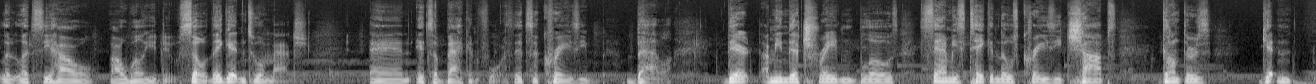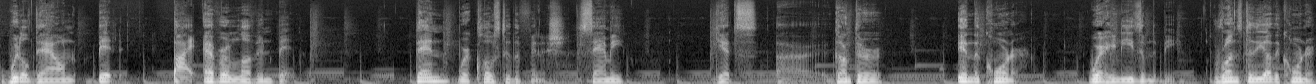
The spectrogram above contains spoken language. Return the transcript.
Let, us see how, how well you do. So they get into a match, and it's a back and forth. It's a crazy battle. They're, I mean, they're trading blows. Sami's taking those crazy chops. Gunther's getting whittled down bit by ever loving bit. Then we're close to the finish. Sami gets uh, Gunther in the corner where he needs him to be. Runs to the other corner.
